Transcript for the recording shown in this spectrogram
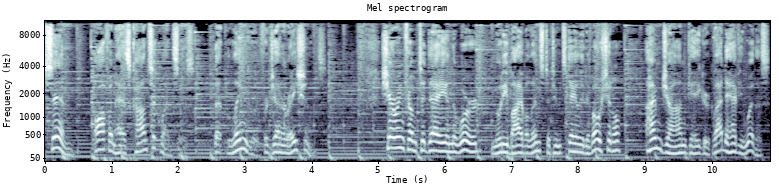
Sin often has consequences that linger for generations. Sharing from Today in the Word, Moody Bible Institute's daily devotional, I'm John Gager. Glad to have you with us.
